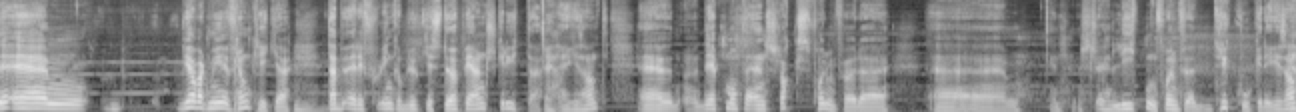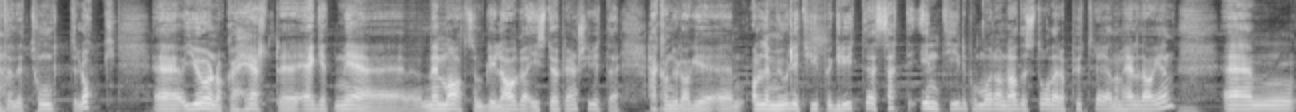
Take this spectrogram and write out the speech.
Det er um vi har vært mye i Frankrike. Mm. Der er de flinke å bruke støpejernsgryte. Ja. Ikke sant? Eh, det er på en måte en slags form for eh, eh en liten form for trykkoker. ikke sant? Ja. Det er tungt lokk. Eh, gjør noe helt eh, eget med, med, mat som blir laga i støpejernsgryte. Her kan du lage eh, alle mulige typer gryte. Sett inn tidlig på morgenen, la det stå der og putre gjennom hele dagen. Mm. Um,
